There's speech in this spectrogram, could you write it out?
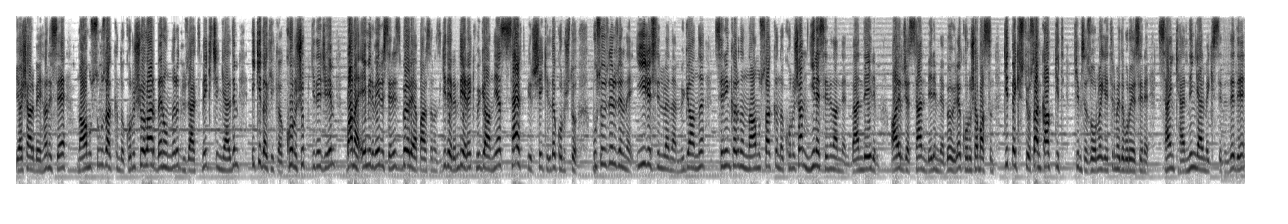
Yaşar Beyhan ise namusumuz hakkında konuşuyorlar ben onları düzeltmek için geldim. 2 dakika konuşup gideceğim bana emir verirseniz böyle yaparsanız giderim diyerek Müge Anlı'ya sert bir şekilde konuştu. Bu sözler üzerine iyice sinirlenen Müge Anlı senin karının namusu hakkında konuşan yine senin annen ben değilim. Ayrıca sen benimle böyle konuşamazsın. Gitmek istiyorsan kalk git. Kimse zorla getirmedi buraya seni. Sen kendin gelmek istedin dedi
